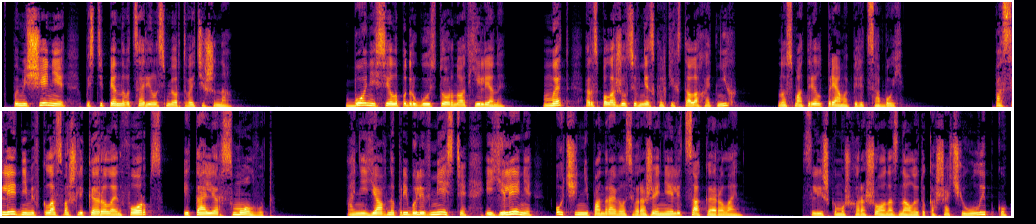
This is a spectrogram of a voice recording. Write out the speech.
В помещении постепенно воцарилась мертвая тишина. Бонни села по другую сторону от Елены. Мэт расположился в нескольких столах от них, но смотрел прямо перед собой. Последними в класс вошли Кэролайн Форбс и Тайлер Смолвуд. Они явно прибыли вместе, и Елене очень не понравилось выражение лица Кэролайн. Слишком уж хорошо она знала эту кошачью улыбку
